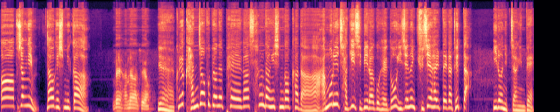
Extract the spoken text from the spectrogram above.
어, 부장님 나와 계십니까? 네, 안녕하세요. 예, 그러니까 간접 흡연의 폐해가 상당히 심각하다. 아무리 자기 집이라고 해도 이제는 규제할 때가 됐다. 이런 입장인데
